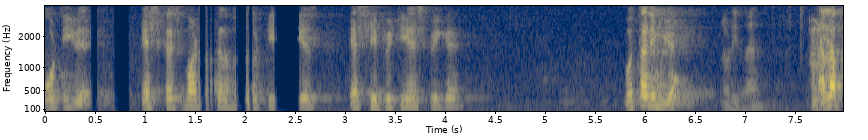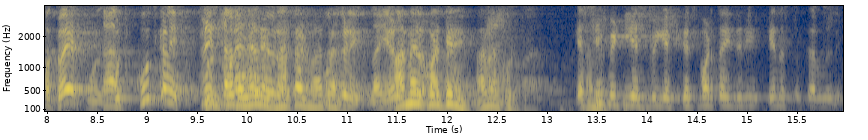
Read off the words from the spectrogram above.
ಕೋಟಿ ಇದೆ. ಎಷ್ಟು ಖರ್ಚು ಮಾಡ್ತಿರೋದು T S S C P T S ಪಿಗೆ ಗೊತ್ತಾ ನಿಮ್ಗೆ? ಅಲ್ಲಪ್ಪ ಕೂತ್ಕೊಳ್ಳಿ. ಪ್ಲೀಸ್ ಕೂತ್ಕೊಳ್ಳಿ, ಹೇಳಿ, ಮಾತಾಡಿ ಮಾತಾಡಿ. ನಾ ಹೇಳ್ತೀನಿ. ಆಮೇಲೆ ಕೊಡ್ತೀನಿ ಆಮೇಲೆ ಕೊಡ್ತೀನಿ. S C P T S ಪಿಗೆ ಎಷ್ಟು ಖರ್ಚು ಮಾಡ್ತಾ ಇದ್ದೀರಿ ಕೇಂದ್ರ ಸರ್ಕಾರದಲ್ಲಿ?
